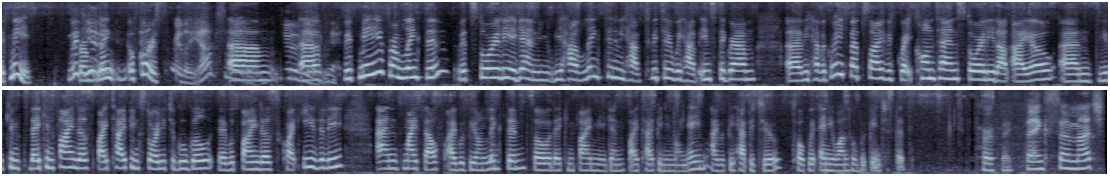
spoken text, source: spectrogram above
With me. With from you. Link, of course. Really, absolutely. Um, uh, yes. With me from LinkedIn, with Storyly. Again, we have LinkedIn, we have Twitter, we have Instagram. Uh, we have a great website with great content, storyly.io, and you can they can find us by typing Storyly to Google. They would find us quite easily. And myself, I would be on LinkedIn, so they can find me again by typing in my name. I would be happy to talk with anyone who would be interested. Perfect. Thanks so much.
